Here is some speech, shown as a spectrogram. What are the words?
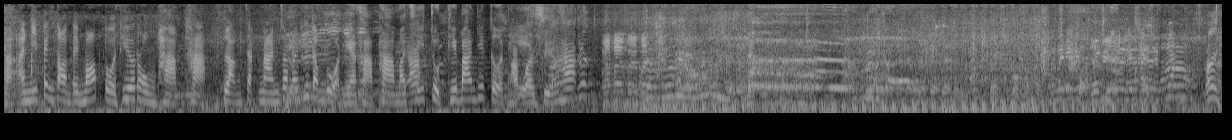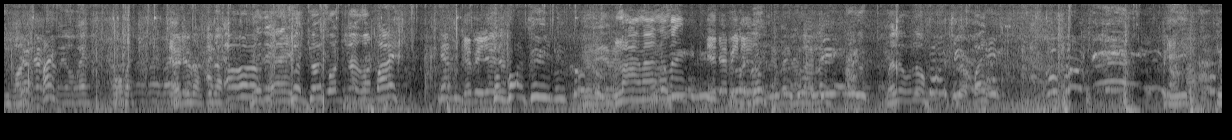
ค่ะอันนี้เป็นตอนไปมอบตัวที่โรงพักค่ะ หลังจากนั้นเจ้าหน้าที่ตำรวจเนี่ยค่ะ พามาชี้จุดที่บ้านที่เกิดเหอะเปิดตุเสียงฮะ เฮ้ยไปไปช่วยช่วยคนช่วยคนไปคุณพ่อคือ ลามาทำไมเดี๋ยวเดี๋ยวเดี๋ยวมาเร็วเร็วไปปีปี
